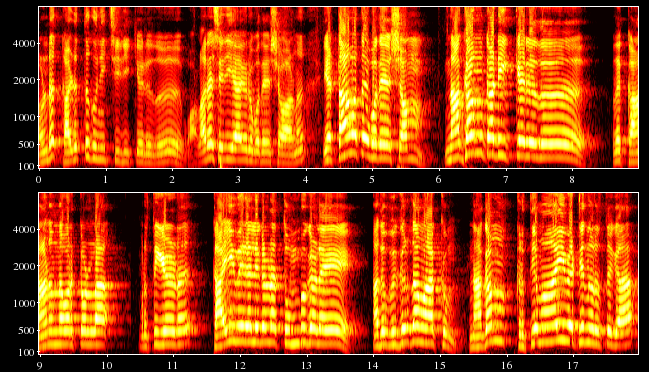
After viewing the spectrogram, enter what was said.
അതുകൊണ്ട് കഴുത്ത് കുനിച്ചിരിക്കരുത്. വളരെ ശരിയായൊരു ഉപദേശമാണ്. എട്ടാമത്തെ ഉപദേശം നഖം കടിക്കരുത്. അത് കാണുന്നവർക്കുള്ള വൃത്തികേട് കൈവിരലുകളുടെ തുമ്പുകളെ അത് വികൃതമാക്കും. നഖം കൃത്യമായി വെട്ടി നിർത്തുക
